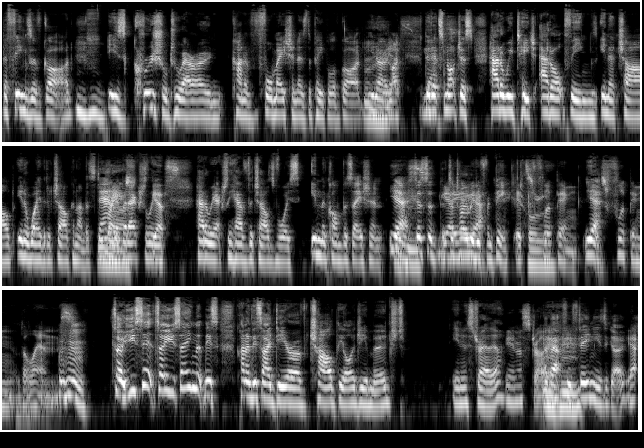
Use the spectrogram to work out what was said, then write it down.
the things of God Mhm. is crucial to our own kind of formation as the people of God. You know, Right. like Yes, that it's not just how do we teach adult things in a child in a way that a child can understand it, but actually yes. how do we actually have the child's voice in the conversation? Yeah, Yes. it's just a, it's Yeah, a totally yeah. different thing. It's Totally. flipping. Yeah. It's flipping the lens. Mhm. So you said so you're saying that this kind of this idea of child theology emerged in Australia In Australia. about Mhm. 15 years ago. Yeah.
